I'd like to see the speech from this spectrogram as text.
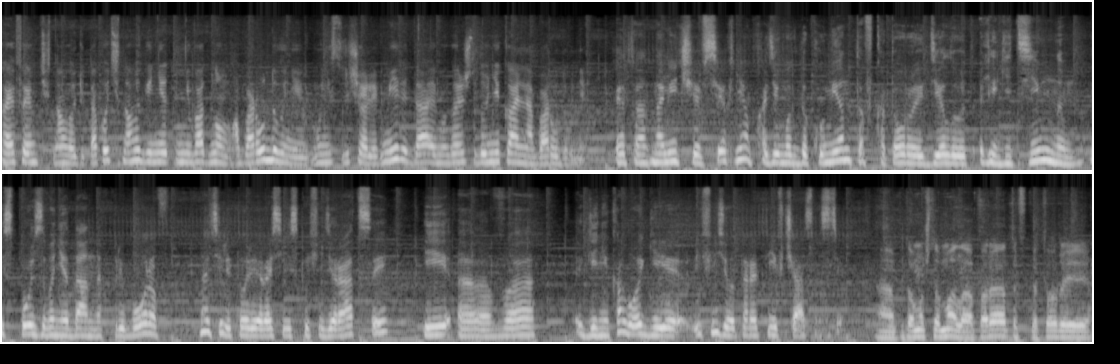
HFM технологии. Такой технологии нет ни в одном оборудовании, мы не встречали в мире, да, и мы говорим, что это уникальное оборудование. Это наличие всех необходимых документов, которые делают легитимным использование данных приборов на территории Российской Федерации и э, в гинекологии и физиотерапии в частности. А, потому что мало аппаратов, которые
